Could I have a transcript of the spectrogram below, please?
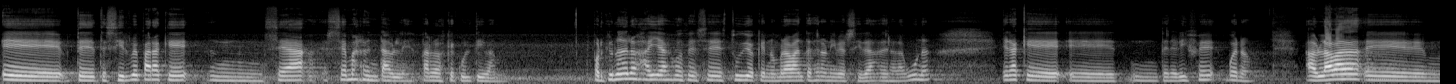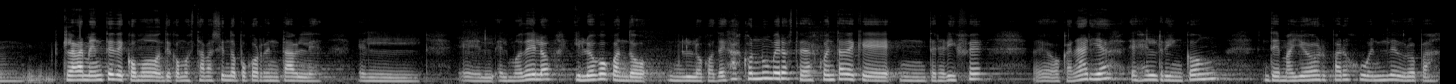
eh, te, sirve para que mm, sea, sea más rentable para los que cultivan. Porque uno de los hallazgos de ese estudio que nombraba antes de la Universidad de La Laguna era que Tenerife, bueno, hablaba eh, claramente de cómo, de cómo estaba siendo poco rentable el, modelo y luego cuando lo dejas con números te das cuenta de que mm, Tenerife eh, o Canarias es el rincón de mayor paro juvenil de Europa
